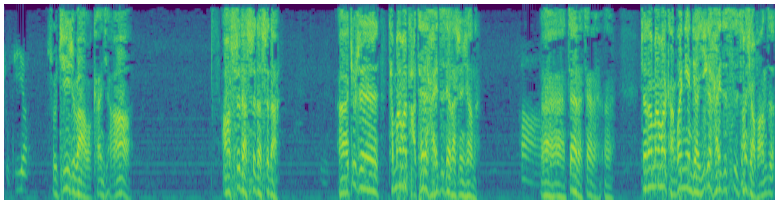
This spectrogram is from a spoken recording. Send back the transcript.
属鸡呀、属鸡是吧？我看一下啊。啊，是的，是的，是的。啊，就是他妈妈打胎的孩子在他身上呢。啊，哎哎，在了，在了，嗯。叫他妈妈赶快念掉一个孩子四张小房子，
